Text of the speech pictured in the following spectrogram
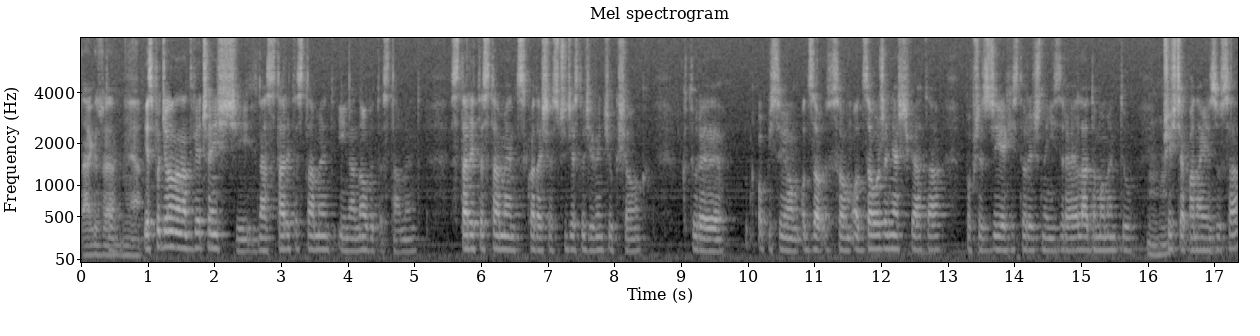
Także Tak. nie. Jest podzielona na dwie części, na Stary Testament i na Nowy Testament. Stary Testament składa się z 39 ksiąg, które opisują, od, są od założenia świata poprzez dzieje historyczne Izraela do momentu Mhm. przyjścia Pana Jezusa,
